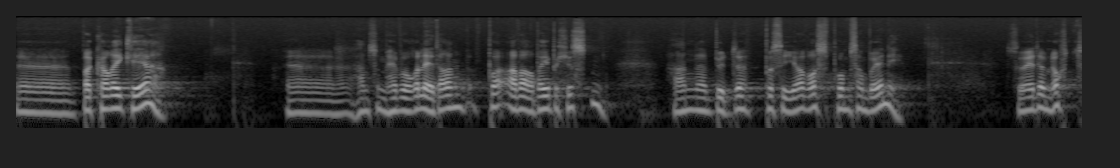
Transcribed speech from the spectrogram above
Uh, Bakar Ikea uh, han som har vært lederen av arbeidet på kysten, han eh, bodde på sida av oss på Msambueni. Så er det natt.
